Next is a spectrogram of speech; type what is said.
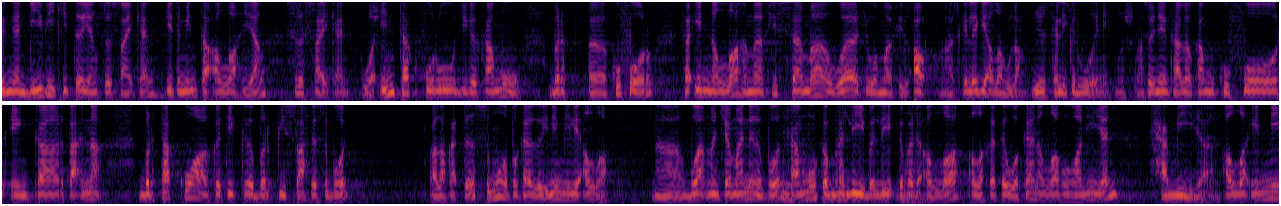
dengan diri kita yang selesaikan kita minta Allah yang selesaikan wa in takfuru jika kamu berkufur uh, fa innallaha ma fis samawati wa ma fil ard ha, sekali lagi Allah ulang yes. kali kedua ini Masya. maksudnya kalau kamu kufur ingkar tak nak bertakwa ketika berpisah tersebut Allah kata semua perkara ini milik Allah Nah, buat macam mana pun yes. kamu kembali balik kepada Allah. Allah kata wa kana Allahu ghaniyan hamida. Allah ini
